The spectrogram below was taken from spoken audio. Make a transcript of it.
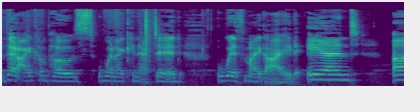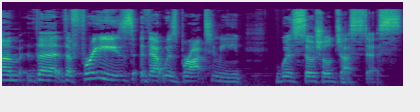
that I composed when I connected with my guide. And um, the, the phrase that was brought to me was social justice.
